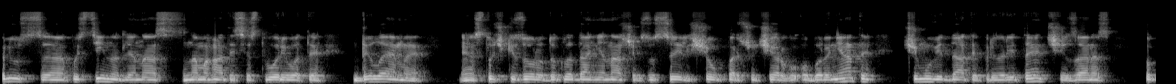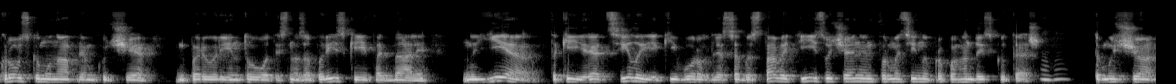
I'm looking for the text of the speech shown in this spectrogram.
Плюс е, постійно для нас намагатися створювати дилеми е, з точки зору докладання наших зусиль, що в першу чергу обороняти, чому віддати пріоритет, чи зараз Покровському напрямку, чи переорієнтовуватись на Запорізький і так далі. Ну, є такий ряд цілей, які ворог для себе ставить, і звичайно інформаційно-пропагандистську теж, Угу. тому що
